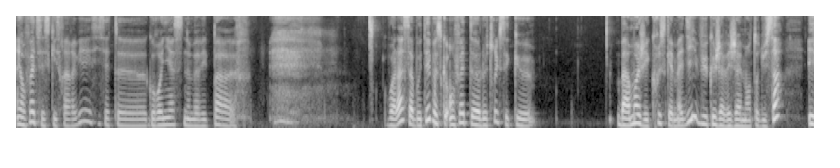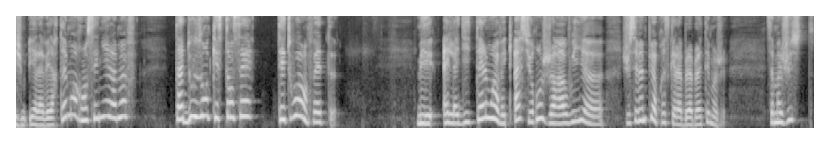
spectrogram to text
Et en fait, c'est ce qui serait arrivé si cette euh, grognasse ne m'avait pas. Euh, voilà, saboté. Parce qu'en fait, euh, le truc, c'est que. Bah, moi, j'ai cru ce qu'elle m'a dit, vu que j'avais jamais entendu ça. Et, elle avait l'air tellement renseignée, la meuf. T'as 12 ans, qu'est-ce que t'en sais? Tais-toi, en fait. Mais elle l'a dit tellement avec assurance, genre, ah oui, je sais même plus après ce qu'elle a blablaté. Moi, ça m'a juste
